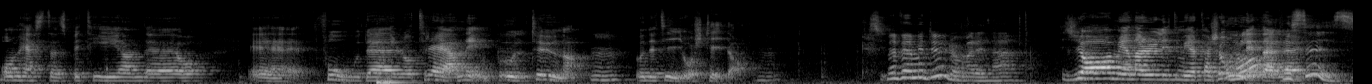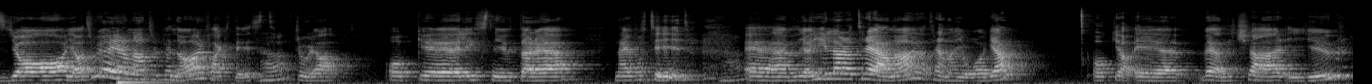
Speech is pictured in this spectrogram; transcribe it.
om hästens beteende och eh, foder och träning på Ultuna under tio års tid. Då. Men vem är du då Marina? Ja, menar du lite mer personligt ja, eller? precis. Ja, jag tror jag är en entreprenör faktiskt. Ja. Tror jag. Och eh, livsnjutare när jag får tid. Eh, jag gillar att träna. Jag tränar yoga. Och jag är väldigt kär i djur.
